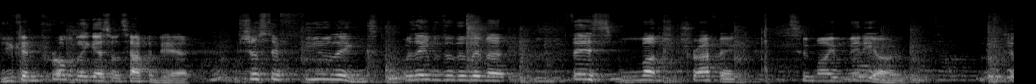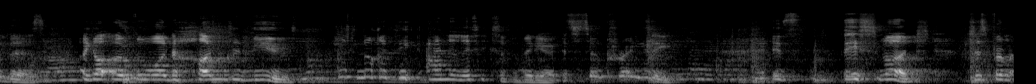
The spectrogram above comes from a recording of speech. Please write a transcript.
you can probably guess what's happened here. Just a few links was able to deliver this much traffic to my video. Look at this. I got over 100 views. Just look at the analytics of the video. It's so crazy. It's this much just from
